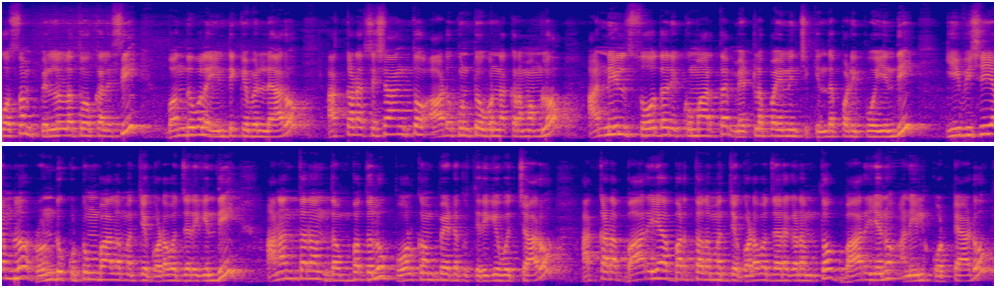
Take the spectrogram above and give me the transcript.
కోసం పిల్లలతో కలిసి బంధువుల ఇంటికి వెళ్ళారు. అక్కడ శశాంక్తో ఆడుకుంటూ ఉన్న క్రమంలో అనిల్ సోదరి కుమార్తె మెట్లపై నుంచి కింద పడిపోయింది. ఈ విషయంలో రెండు కుటుంబాల మధ్య గొడవ జరిగింది. అనంతరం దంపతులు పోల్కంపేటకు తిరిగి వచ్చారు. అక్కడ భార్యాభర్తల మధ్య గొడవ జరగడంతో భార్యను అనిల్ కొట్టాడు.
